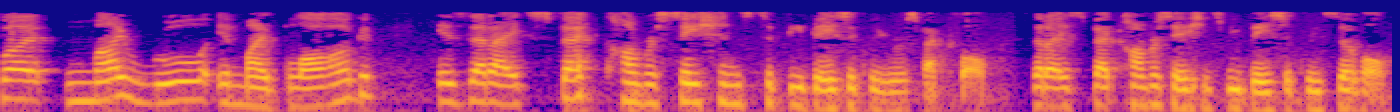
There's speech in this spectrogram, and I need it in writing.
But my rule in my blog is that I expect conversations to be basically respectful that I expect conversations to be basically civil.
